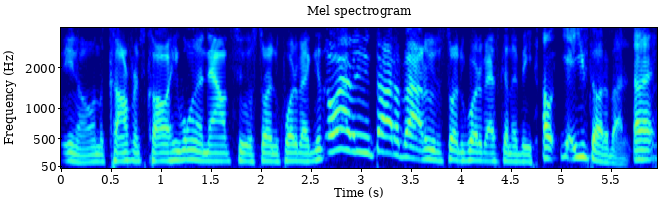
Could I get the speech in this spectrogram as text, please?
you know, on the conference call, he won't announce who a starting quarterback is. Oh, I haven't even thought about who the starting quarterback's going to be. Oh, yeah, you've thought about it. All right,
